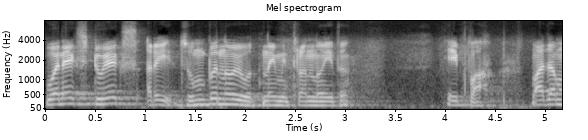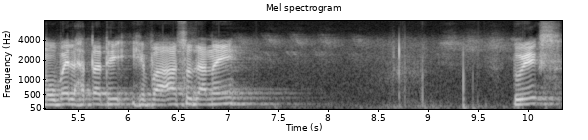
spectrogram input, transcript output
One x two x. अरे झुंब न होत नाही मित्रांनो इथं. हे पहा. माझा मोबाईल हातात आहे. हे पहा असं जाणं आहे. Two x.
